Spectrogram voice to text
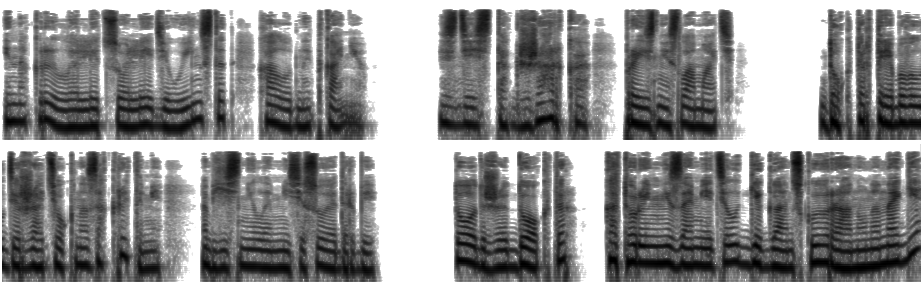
и накрыла лицо леди Уинстед холодной тканью. «Здесь так жарко», — произнесла мать. «Доктор требовал держать окна закрытыми», — объяснила миссис Уэдерби. «Тот же доктор, который не заметил гигантскую рану на ноге?»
